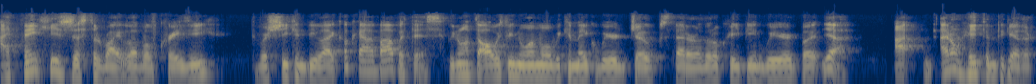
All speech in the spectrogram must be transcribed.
I think he's just the right level of crazy where she can be like, okay, I vibe with this. We don't have to always be normal. We can make weird jokes that are a little creepy and weird, but yeah, I I don't hate them together.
